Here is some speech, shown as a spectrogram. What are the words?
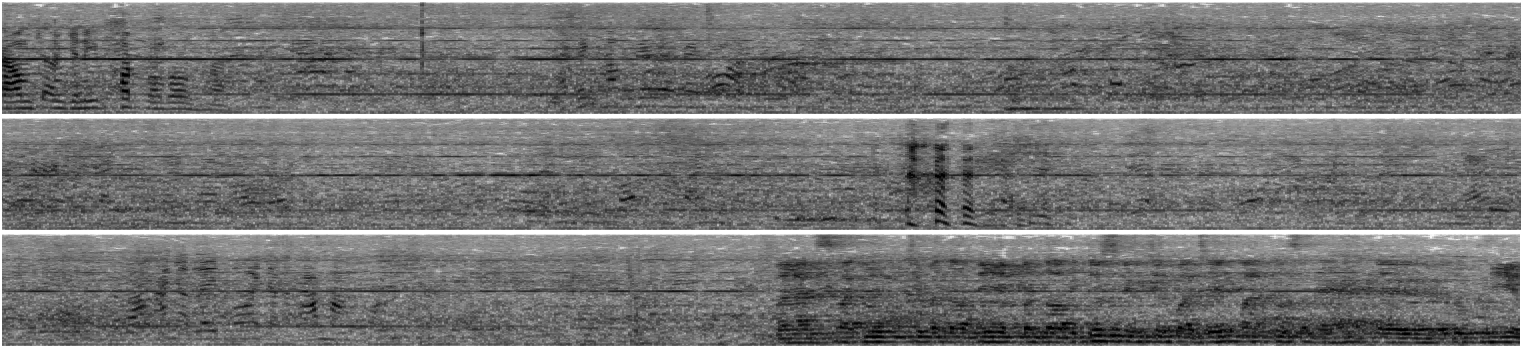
ក្រោមឆ្អឹងជំនីផុតបងប្អូនបាទ បាទស្វាគមន៍ជាបន្តទៀតបន្តពីទស្សនិកជនរបស់យើងបានទស្សនានៅរូបភាព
